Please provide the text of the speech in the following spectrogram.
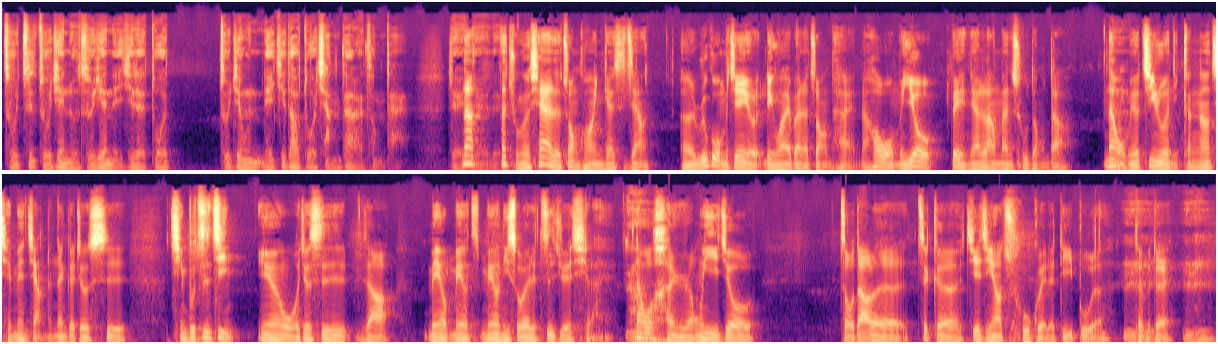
逐渐逐渐逐逐渐累积的多，逐渐累积到多强大的状态。对，那那囧哥现在的状况应该是这样。呃，如果我们今天有另外一半的状态，然后我们又被人家浪漫触动到，那我们又进入了你刚刚前面讲的那个，就是。情不自禁，因为我就是你知道，没有没有没有你所谓的自觉起来，哦、那我很容易就走到了这个接近要出轨的地步了，嗯、对不对？嗯。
